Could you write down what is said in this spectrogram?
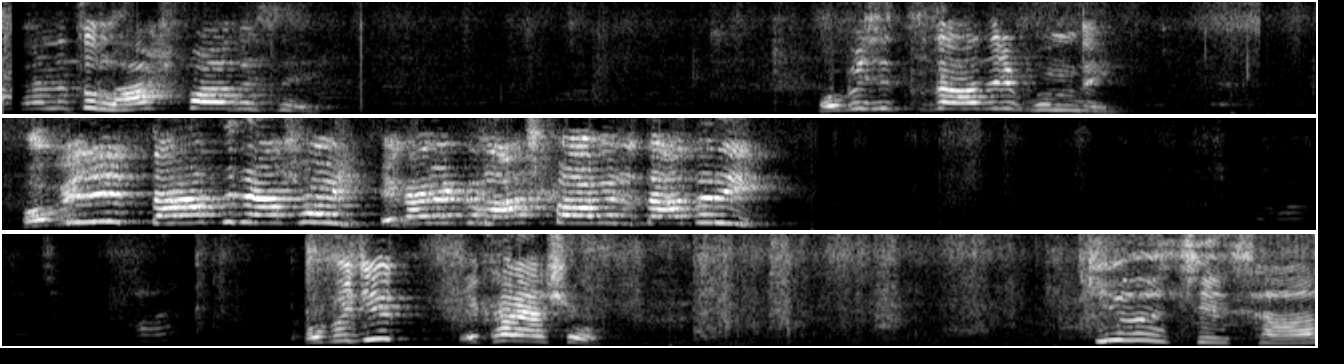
এখানে তো লাশ পাওয়া গেছে। অভিজিৎ তো তাড়াতাড়ি ফোন দিই। অভিজিৎ তাড়াতাড়ি আসোই এখানে একটা লাশ পাওয়া গেছে তাড়াতাড়ি। অভিজিৎ এখানে আসো। কি হয়েছে স্যার?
